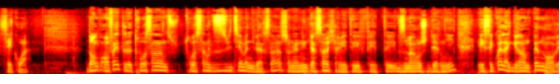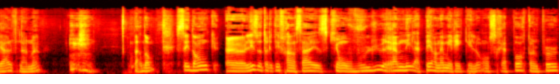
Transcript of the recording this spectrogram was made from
c'est quoi? Donc, en fait, le 300, 318e anniversaire, c'est un anniversaire qui aurait été fêté dimanche dernier. Et c'est quoi la Grande Paix de Montréal, finalement? Pardon. C'est donc euh, les autorités françaises qui ont voulu ramener la paix en Amérique. Et là, on se rapporte un peu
